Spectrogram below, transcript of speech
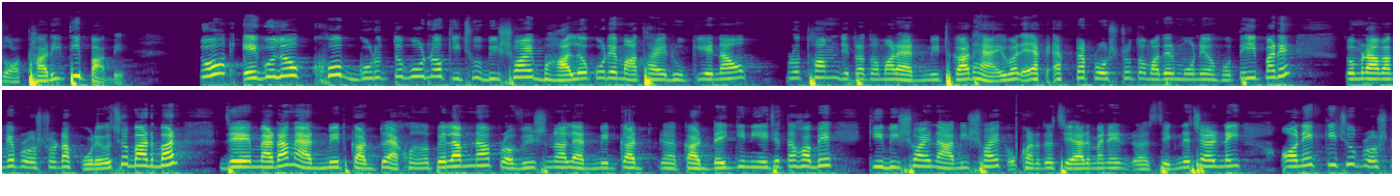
যথারীতি পাবে। তো এগুলো খুব গুরুত্বপূর্ণ কিছু বিষয়, ভালো করে মাথায় ঢুকিয়ে নাও। প্রথম যেটা তোমার অ্যাডমিট কার্ড হ্যাঁ এবার এক, একটা প্রশ্ন তোমাদের মনে হতেই পারে, তোমরা আমাকে প্রশ্নটা করেওছো বারবার, যে ম্যাডাম অ্যাডমিট কার্ড তো এখনও পেলাম না প্রভিশনাল অ্যাডমিট কার্ড কার্ডটাই কি নিয়ে যেতে হবে, কি বিষয়, না বিষয়, ওখানে তো চেয়ারম্যানের সিগনেচার নেই, অনেক কিছু প্রশ্ন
